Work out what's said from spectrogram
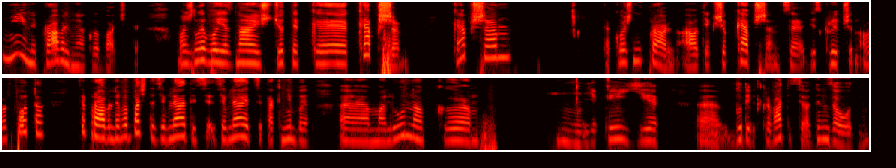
Ні, неправильно, як ви бачите. Можливо, я знаю, що таке caption. Caption також неправильно. А от якщо caption це description of a photo, це правильно. Ви бачите, з'являється так ніби е, малюнок, е, який е, буде відкриватися один за одним.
